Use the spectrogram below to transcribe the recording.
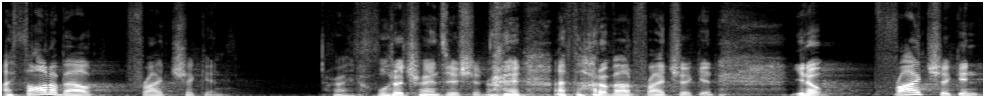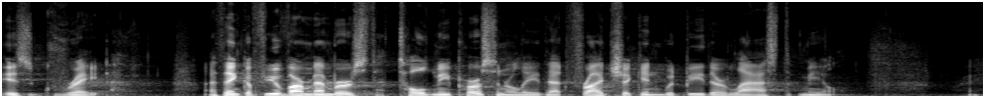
I thought about fried chicken. Right? What a transition, right? I thought about fried chicken. You know, fried chicken is great. I think a few of our members told me personally that fried chicken would be their last meal. Right?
